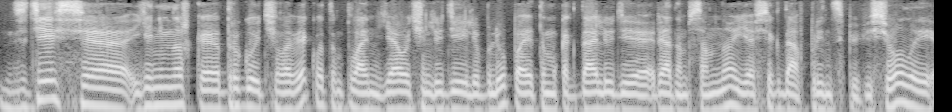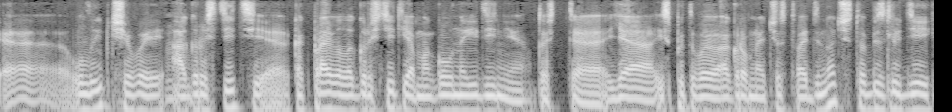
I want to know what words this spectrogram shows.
Здесь э, я немножко другой человек в этом плане. Я очень людей люблю, поэтому, когда люди рядом со мной, я всегда, в принципе, веселый, э, улыбчивый, mm-hmm. а грустить, э, как правило, грустить я могу наедине. То есть э, я испытываю огромное чувство одиночества без людей.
